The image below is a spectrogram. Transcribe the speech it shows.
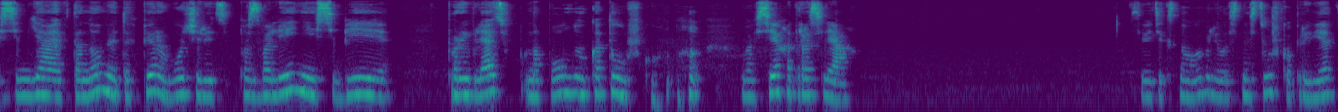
семья и автономия — это в первую очередь позволение себе проявлять на полную катушку во всех отраслях. Светик снова вывалилась. Настюшка, привет.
